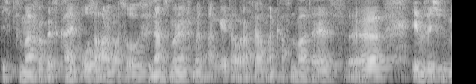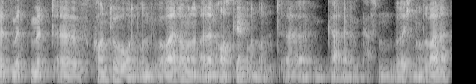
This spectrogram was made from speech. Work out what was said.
ich zum Beispiel habe jetzt keine große Ahnung, was so Finanzmanagement angeht, aber dafür haben wir einen Kassenwart, der jetzt äh, eben sich mit, mit, mit äh, Konto und, und Überweisungen und allem auskennt und, und äh, Kassenberichten und so weiter.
